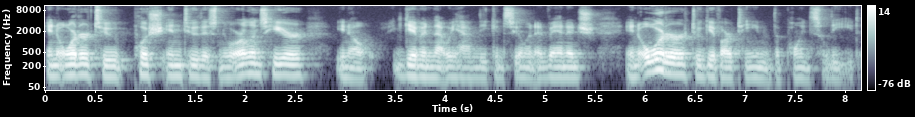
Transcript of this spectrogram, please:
in order to push into this New Orleans here. You know, given that we have the concealment advantage, in order to give our team the points lead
